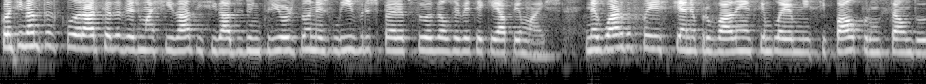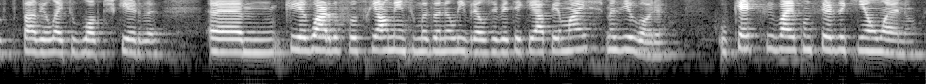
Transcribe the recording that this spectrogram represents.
Continuamos a declarar cada vez mais cidades e cidades do interior zonas livres para pessoas LGBTQIAP+. Na Guarda foi este ano aprovada em Assembleia Municipal, por moção do deputado eleito do Bloco de Esquerda, um, que a Guarda fosse realmente uma zona livre LGBTQIAP+, mas e agora? O que é que vai acontecer daqui a um ano?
